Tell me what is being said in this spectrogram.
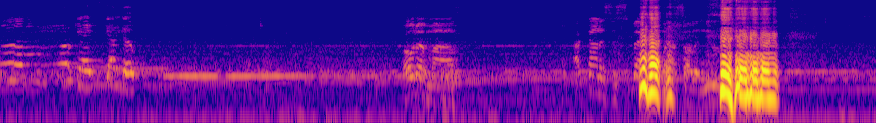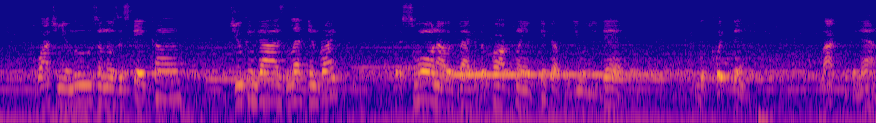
Um, okay, gotta go. Hold up, Miles. I kind of suspected when I saw the news. Watching your moves on those escape cons, juking guys left and right. Could have sworn I was back at the park playing pickup with you and your dad. You were quick then. Locked with it now.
